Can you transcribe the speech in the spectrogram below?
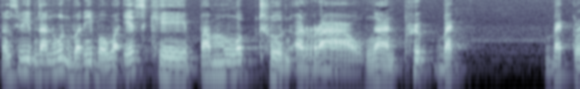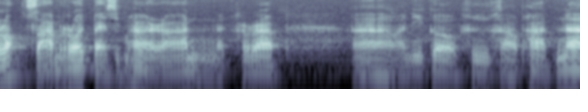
หนังสือพิมพ์ทันหุ้นวันนี้บอกว่า SK ปั๊มงบทุนอาราว งานพรึบแบ็คแบ็คล็อก385 ล้านนะครับอ่าอันนี้ก็คือข่าวพาดหน้า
